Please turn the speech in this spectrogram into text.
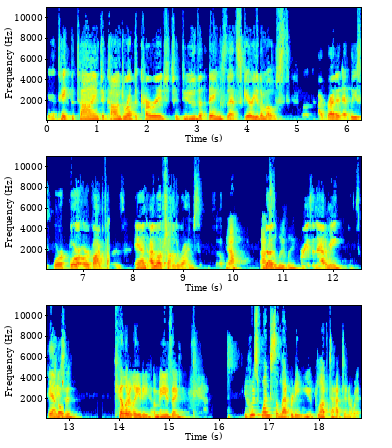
Yeah, take the time to conjure up the courage to do the things that scare you the most. I've read it at least four, four or five times, and I love Shonda Rhimes. So. Yeah, absolutely. Grey's Anatomy, Scandal. She's a killer lady. Amazing. Who's one celebrity you'd love to have dinner with?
